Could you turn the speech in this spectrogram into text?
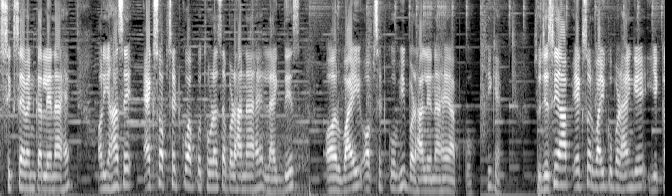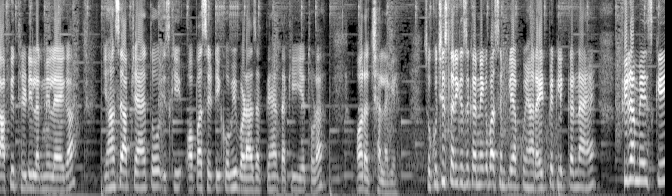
सिक्स सेवन कर लेना है। और यहाँ से एक्स ऑफसेट को आपको थोड़ा सा बढ़ाना है लाइक like दिस और वाई ऑफसेट को भी बढ़ा लेना है आपको ठीक है? सो so, जैसे आप एक्स और वाई को बढ़ाएँगे ये काफ़ी थ्री लगने लगेगा। यहाँ से आप चाहें तो इसकी ओपासिटी को भी बढ़ा सकते हैं ताकि ये थोड़ा और अच्छा लगे। सो so, कुछ इस तरीके से करने के बाद सिंपली आपको यहाँ राइट पे क्लिक करना है। फिर हमें इसके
